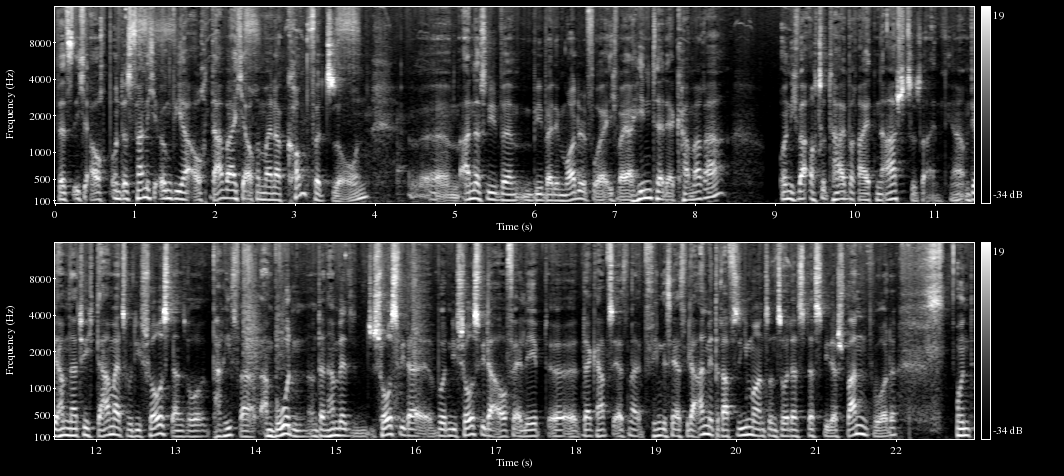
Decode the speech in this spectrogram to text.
dass ich auch, und das fand ich irgendwie ja auch, da war ich ja auch in meiner Comfort Zone, ähm, anders wie, bei, wie bei dem Model vorher. Ich war ja hinter der Kamera und ich war auch total bereit, ein Arsch zu sein. Ja? Und wir haben natürlich damals, wo die Shows dann so, Paris war am Boden und dann haben wir Shows wieder, wurden die Shows wieder auferlebt. Äh, da gab es erstmal, fing das erst wieder an mit Ralf Simons und so, dass das wieder spannend wurde. Und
